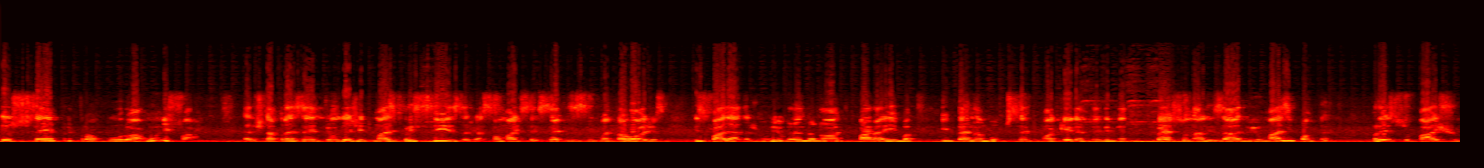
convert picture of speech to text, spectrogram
eu sempre procuro a Unifarm. Ela está presente onde a gente mais precisa. Já são mais de 650 lojas espalhadas no Rio Grande do Norte, Paraíba e Pernambuco, sempre com aquele atendimento personalizado e o mais importante, preço baixo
